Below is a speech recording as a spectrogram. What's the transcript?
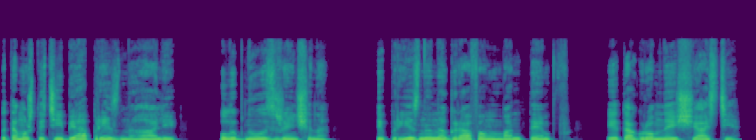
«Потому что тебя признали», — улыбнулась женщина. «Ты признана графом Мантемпф, и это огромное счастье».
